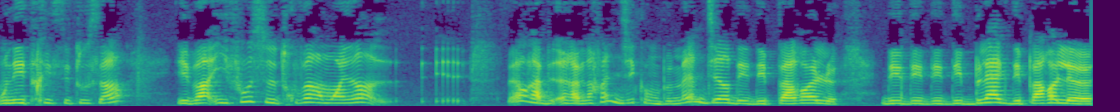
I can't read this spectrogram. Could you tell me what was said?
on est triste et tout ça, et eh ben il faut se trouver un moyen Rav Nachman dit qu'on peut même dire des, des paroles, des, des, des, blagues, des paroles euh,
